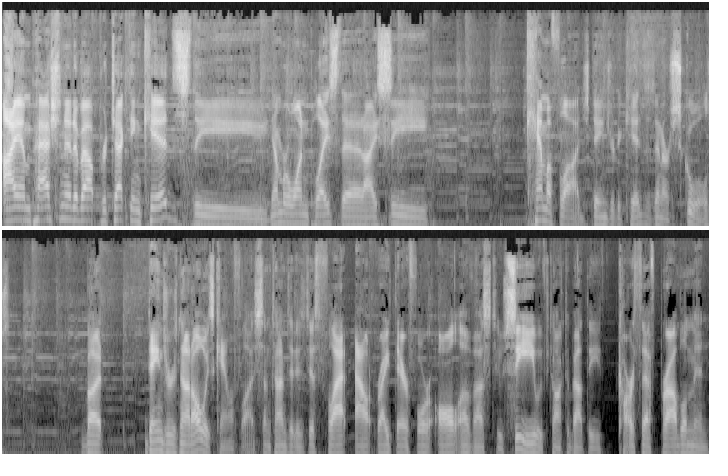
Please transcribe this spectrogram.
I am passionate about protecting kids. The number one place that I see camouflage danger to kids is in our schools. But danger is not always camouflage. Sometimes it is just flat out right there for all of us to see. We've talked about the car theft problem in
